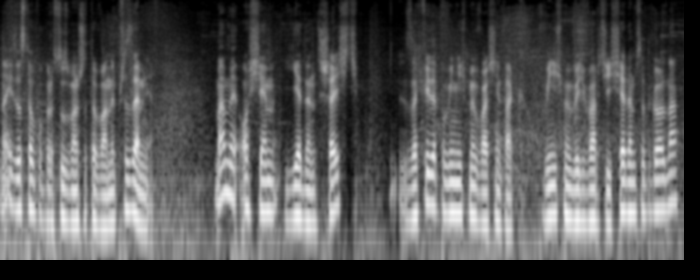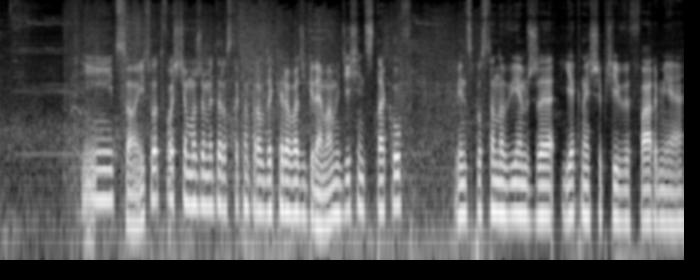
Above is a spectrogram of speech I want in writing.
No i został po prostu zmanszetowany przeze mnie. Mamy 8, 1, 6. Za chwilę powinniśmy właśnie tak. Powinniśmy być warci 700 golda. I co? I z łatwością możemy teraz tak naprawdę kierować grę. Mamy 10 staków, więc postanowiłem, że jak najszybciej wyfarmię,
